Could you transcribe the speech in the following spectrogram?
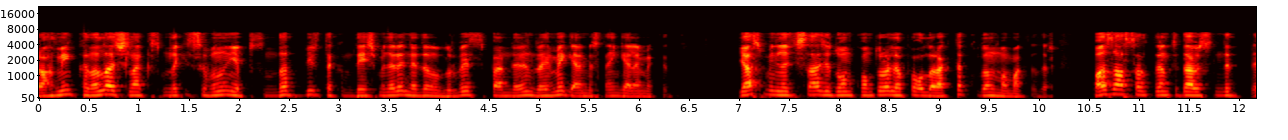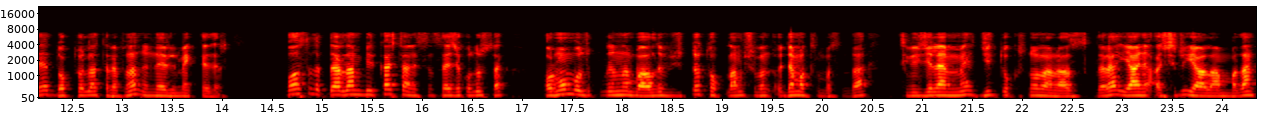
Rahmin kanalı açılan kısmındaki sıvının yapısında bir takım değişmelere neden olur ve spermlerin rahime gelmesini engellemektedir. Yasmin ilacı sadece doğum kontrol hapı olarak da kullanılmamaktadır. Bazı hastalıkların tedavisinde de doktorlar tarafından önerilmektedir. Bu hastalıklardan birkaç tanesini sayacak olursak, hormon bozukluklarına bağlı vücutta toplanmış olan ödem atılmasında, sivilcelenme, cilt dokusuna olan rahatsızlıklara yani aşırı yağlanmadan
